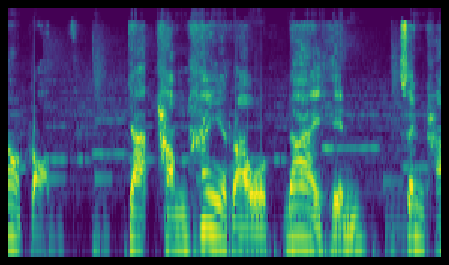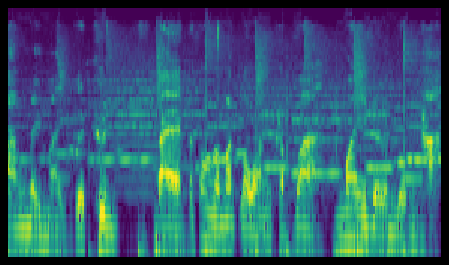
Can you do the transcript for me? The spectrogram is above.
นอกกรอบ จะทำให้เราได้เห็น เส้นทางใหม่ ๆ เกิดขึ้น แต่ก็ต้องระมัดระวังครับว่าไม่เดินหลงทาง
